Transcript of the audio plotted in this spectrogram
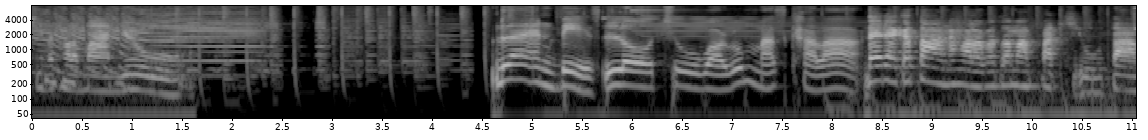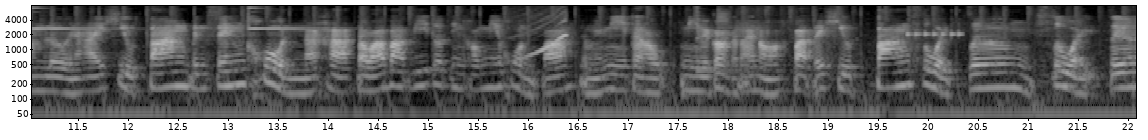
ชีมาทรมานอยู่ Blend Base Low to Volume Mascara ใดๆก็ตามนะคะ เราก็จะมาปัดคิวตามเลยนะคะคิวตั้งเป็นเส้นขนนะคะ แต่ว่าบาร์บี้ตัวจริงเขามีขนปะเดี๋ยวไม่มีแต่เรามีไว้ก่อนก็ได้เนาะปัดได้คิวตั้งสวยจึงสวยจึง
